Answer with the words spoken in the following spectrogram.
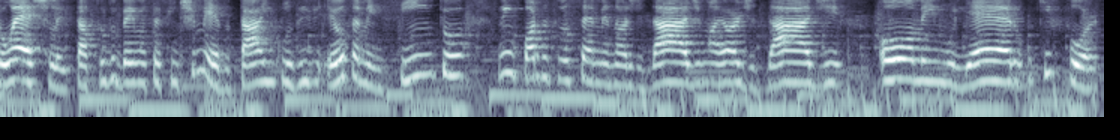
Então, Ashley, tá tudo bem você sentir medo, tá? Inclusive, eu também sinto. Não importa se você é menor de idade, maior de idade, homem, mulher, o que for.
